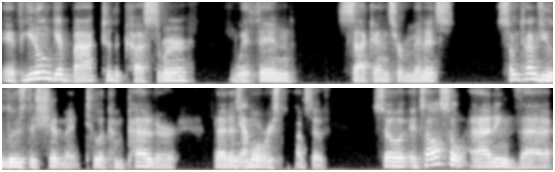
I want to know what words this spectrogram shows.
if you don't get back to the customer within seconds or minutes sometimes you lose the shipment to a competitor that is yeah. more responsive so it's also adding that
